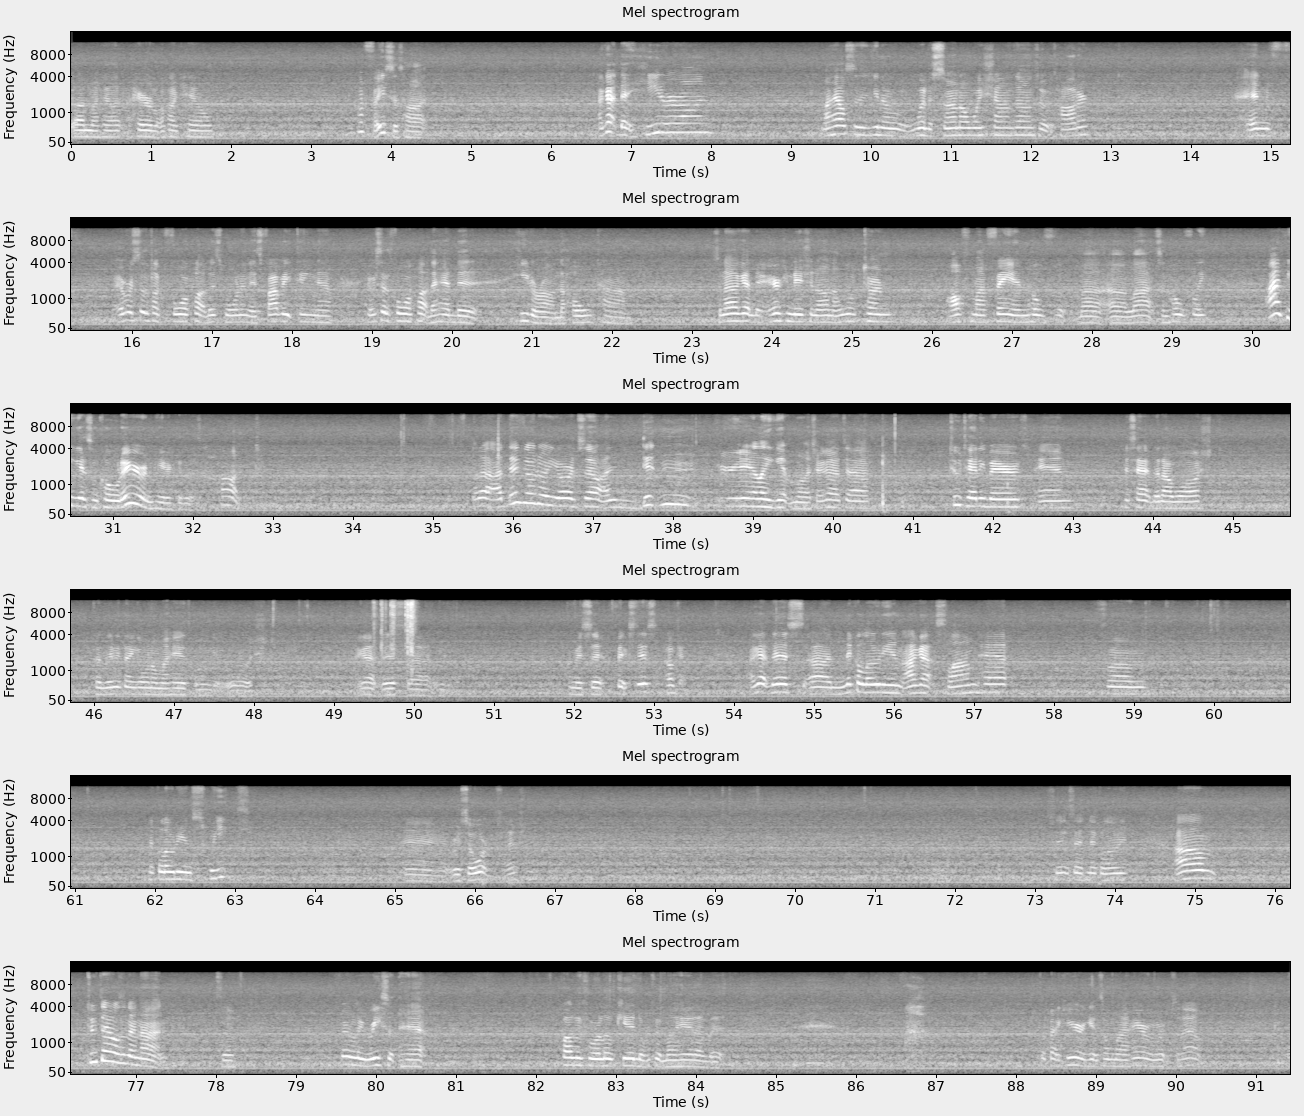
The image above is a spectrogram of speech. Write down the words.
God, my hair, looks like hell. My face is hot. I got that heater on. My house is, you know, where the sun always shines on, so it's hotter. And ever since like 4 o'clock this morning, it's 5.18 now. Ever since 4 o'clock, they had the heater on the whole time. So now I got the air conditioner on. I'm going to turn off my fan, hopefully, my uh, lights, and hopefully I can get some cold air in here because it's hot. But uh, I did go to a yard sale. I didn't really get much. I got uh, two teddy bears and this hat that I washed. Because anything going on my head is going to get washed. I got this. Uh, let me set, fix this. Okay. I got this uh, Nickelodeon I Got Slimed hat Nickelodeon Suites and Resorts, actually. See, it says Nickelodeon. Um, 2009. So, fairly recent hat. Probably for a little kid would fit my head, I bet. Go back here and get some of my hair and rips it out.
